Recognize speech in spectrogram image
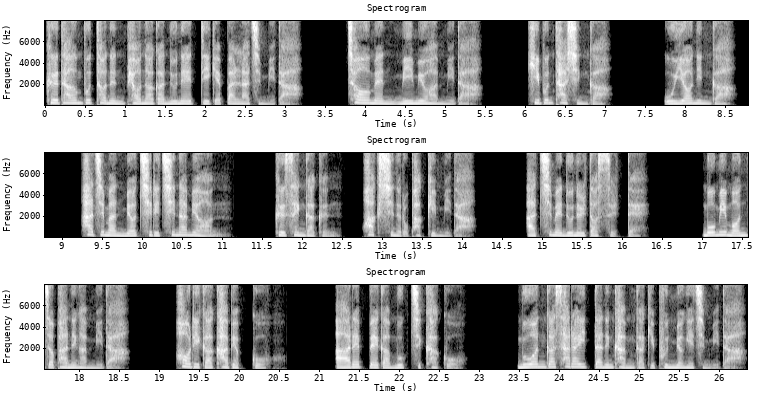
그 다음부터는 변화가 눈에 띄게 빨라집니다. 처음엔 미묘합니다. 기분 탓인가? 우연인가? 하지만 며칠이 지나면 그 생각은 확신으로 바뀝니다. 아침에 눈을 떴을 때 몸이 먼저 반응합니다. 허리가 가볍고 아랫배가 묵직하고 무언가 살아있다는 감각이 분명해집니다.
